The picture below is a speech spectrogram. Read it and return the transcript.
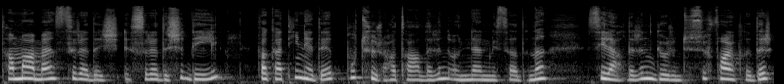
tamamen sıra dışı, sıra dışı değil. Fakat yine de bu tür hataların önlenmesi adına silahların görüntüsü farklıdır.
